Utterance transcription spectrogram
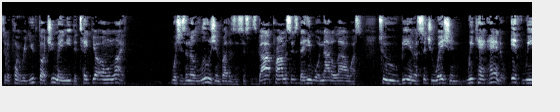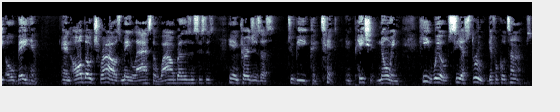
to the point where you thought you may need to take your own life, which is an illusion, brothers and sisters. God promises that he will not allow us to be in a situation we can't handle if we obey him. And although trials may last a while, brothers and sisters, he encourages us to be content and patient, knowing he will see us through difficult times.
